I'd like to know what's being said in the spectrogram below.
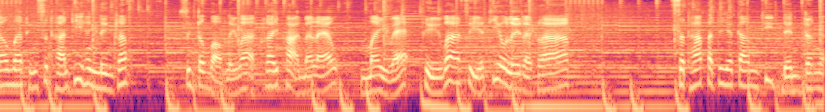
เรามาถึงสถานที่แห่งหนึ่งครับ ซึ่งต้องบอกเลยว่าใครผ่านมาแล้ว ไม่แวะถือว่าเสียเที่ยวเลยแหละครับ สถาปัตยกรรมที่เด่นตระง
